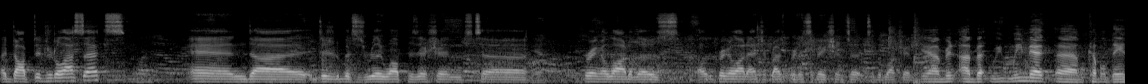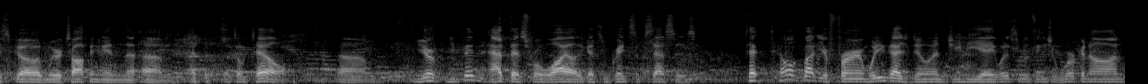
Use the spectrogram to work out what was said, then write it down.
adopt digital assets, and uh, Digital Bits is really well positioned to bring a lot of those, uh, bring a lot of enterprise participation to, to the blockchain. Yeah, I, mean, I bet we, we met um, a couple days ago and we were talking in the, um, at the hotel. Um, you have been at this for a while, you've got some great successes. T tell about your firm, what are you guys doing, GDA, what are some of the things you're working on?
